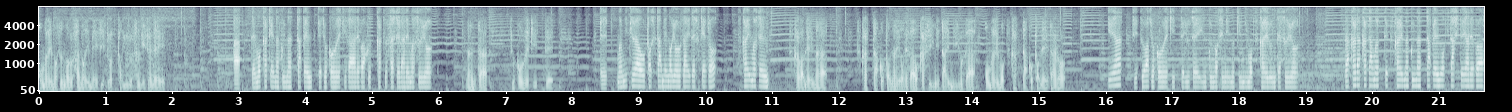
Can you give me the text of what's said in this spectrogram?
お前の頭脳派のイメージちょっと緩すぎじゃね？えあ、でも書けなくなったペンって除光液があれば復活させられますよ。なんだ？除光液って？え、マニキュアを落とすための溶剤ですけど？使いません。使わねえな。使ったことない俺がおかしいみたいに言うが、お前も使ったことねえだろ。いや、実は除光液って油性インクの染み抜きにも使えるんですよ。だから固まって使えなくなったペンを浸してやれば、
